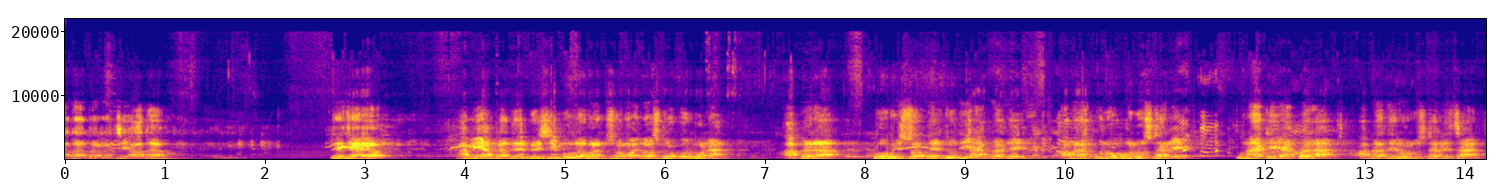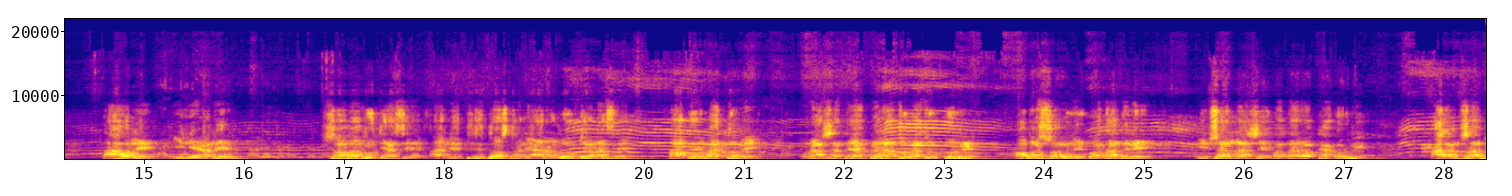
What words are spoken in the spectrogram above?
আদাব জানাচ্ছি আদাব তো যাই হোক, আমি আপনাদের বেশি মূল্যবান সময় নষ্ট করব না। আপনারা ভবিষ্যতে যদি আপনাদের আমার কোনো অনুষ্ঠানে, ওনাকে আপনারা আপনাদের অনুষ্ঠানে চান, তাহলে ইউনিয়নের সভাপতি আছে, আর নেতৃত্ব স্থানে আরও লোকজন আছে, তাদের মাধ্যমে ওনার সাথে আপনারা যোগাযোগ করবেন। অবশ্য উনি কথা দিলে, ইনশাল্লাহ সে কথা রক্ষা করবে। কালাম সাহেব,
